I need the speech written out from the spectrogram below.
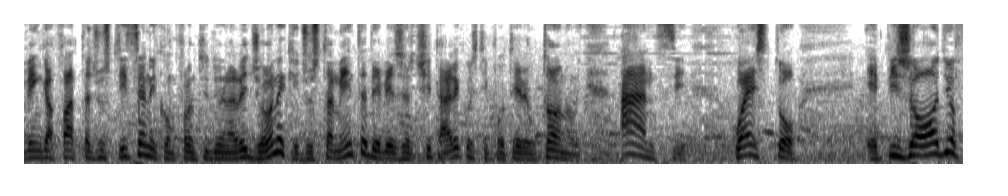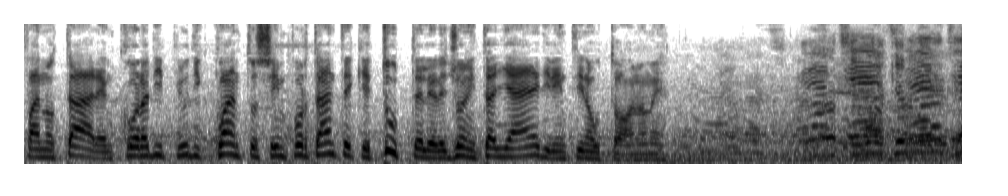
venga fatta giustizia nei confronti di una Regione che giustamente deve esercitare questi poteri autonomi. Anzi, questo episodio fa notare ancora di più di quanto sia importante che tutte le regioni italiane diventino autonome. Grazie, grazie, grazie.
